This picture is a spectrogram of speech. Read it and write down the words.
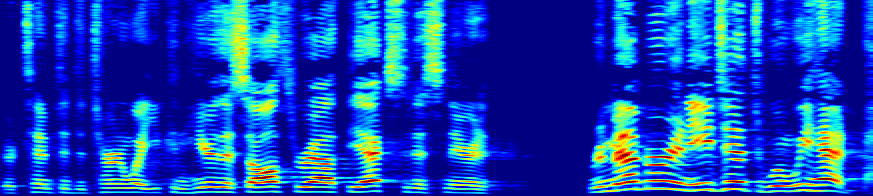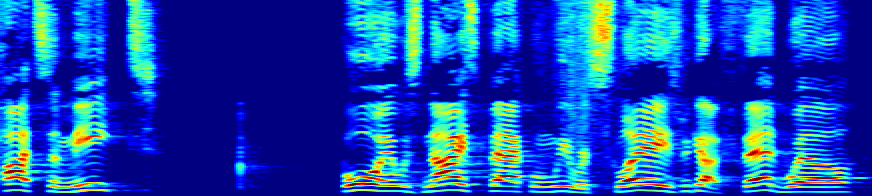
They're tempted to turn away. You can hear this all throughout the Exodus narrative. Remember in Egypt when we had pots of meat? Boy, it was nice back when we were slaves. We got fed well.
